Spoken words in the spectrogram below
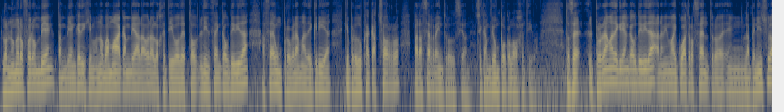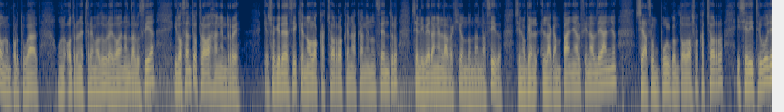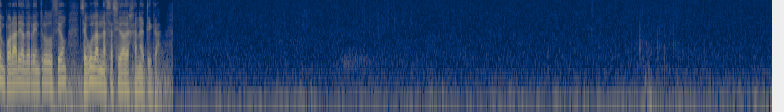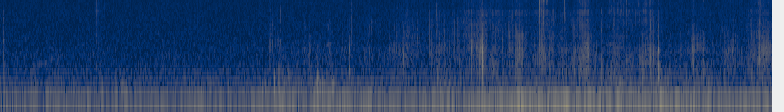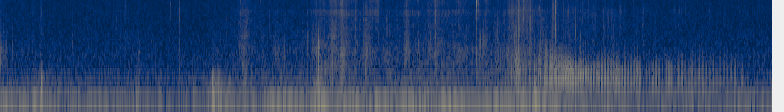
Los números fueron bien, también que dijimos, no, vamos a cambiar ahora el objetivo de estos linces en cautividad, hacer un programa de cría que produzca cachorros para hacer reintroducciones. Se cambió un poco los objetivos. Entonces, el programa de cría en cautividad, ahora mismo hay cuatro centros en la península, uno en Portugal, otro en Extremadura y dos en Andalucía, y los centros trabajan en red que eso quiere decir que no los cachorros que nazcan en un centro se liberan en la región donde han nacido, sino que en, la campaña al final de año se hace un pool con todos esos cachorros y se distribuyen por áreas de reintroducción según las necesidades genéticas.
